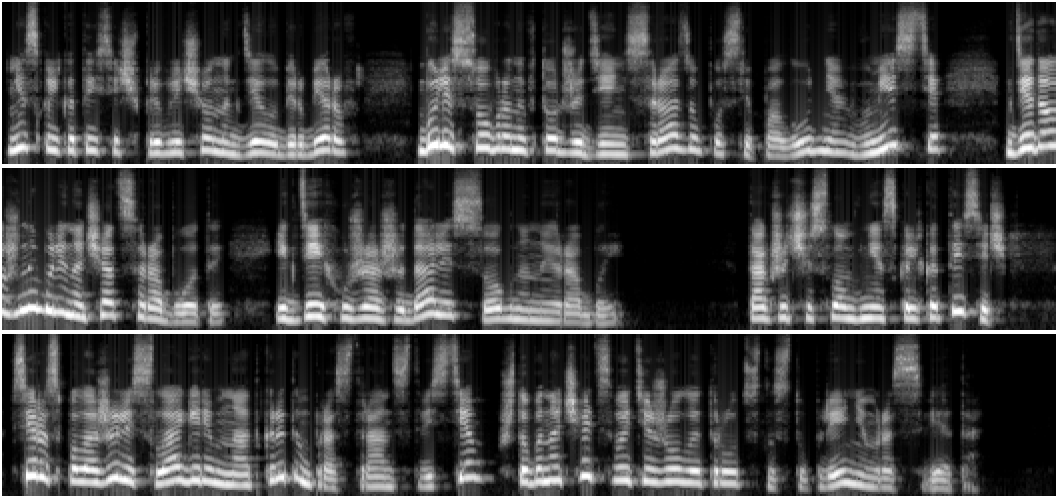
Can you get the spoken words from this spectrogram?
Несколько тысяч привлеченных к делу берберов были собраны в тот же день, сразу после полудня, в месте, где должны были начаться работы и где их уже ожидали согнанные рабы. Также числом в несколько тысяч все расположились лагерем на открытом пространстве с тем, чтобы начать свой тяжелый труд с наступлением рассвета.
